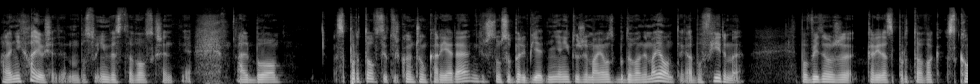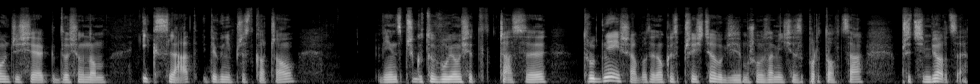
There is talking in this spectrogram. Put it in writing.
Ale nie chwalił się tym, po prostu inwestował skrzętnie. Albo sportowcy, którzy kończą karierę, niektórzy są super biedni, a niektórzy mają zbudowany majątek albo firmy. Bo wiedzą, że kariera sportowa skończy się, gdy osiągną x lat i tego nie przeskoczą, więc przygotowują się te czasy trudniejsze, bo ten okres przejściowy, gdzie muszą zamienić się sportowca w przedsiębiorcę.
